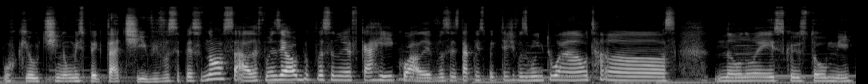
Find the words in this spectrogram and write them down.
porque eu tinha uma expectativa. E você pensa, nossa, Aleph, mas é óbvio que você não ia ficar rico, Aleph. Você está com expectativas muito altas. Não, não é isso que eu estou me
